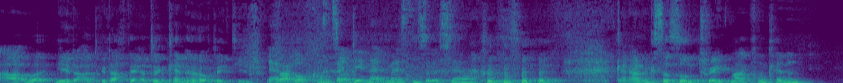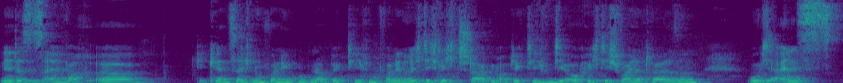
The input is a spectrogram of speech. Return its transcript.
Aber jeder hat gedacht, er hätte ein Canon-Objektiv. Darauf kommt es Bei an. denen halt meistens so ist, ja. Keine Ahnung, ist das so ein Trademark von Canon? Nee, das ist einfach äh, die Kennzeichnung von den guten Objektiven, von den richtig lichtstarken Objektiven, die auch richtig schweineteuer sind. Wo ich eins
